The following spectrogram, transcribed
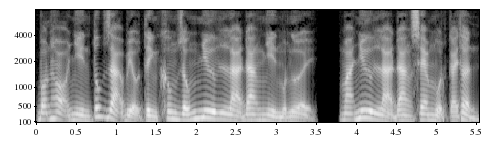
Bọn họ nhìn túc dạ biểu tình không giống như là đang nhìn một người, mà như là đang xem một cái thần.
